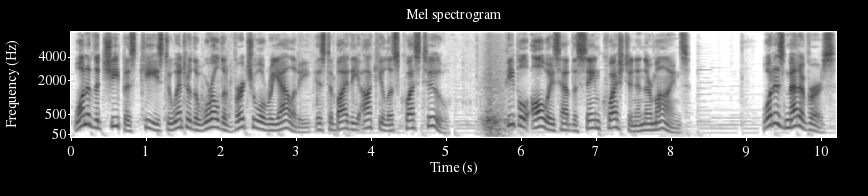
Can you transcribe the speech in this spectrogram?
One of the cheapest keys to enter the world of virtual reality is to buy the Oculus Quest 2. People always have the same question in their minds. What is metaverse?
